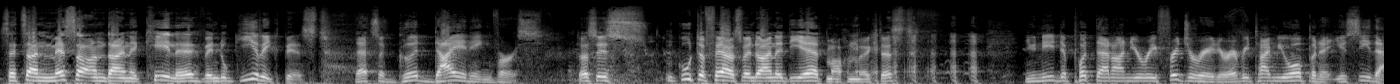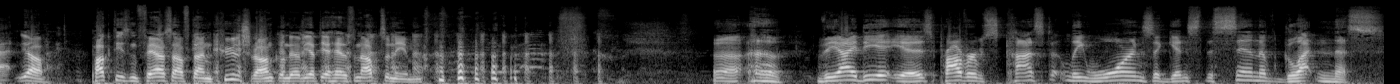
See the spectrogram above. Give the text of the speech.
Setz ein Messer an deine Kehle, wenn du gierig bist. That's a good dieting verse. Das ist ein guter Vers, wenn du eine Diät machen möchtest. You need to put that on your refrigerator every time you open it. You see that. Ja, pack diesen Vers auf deinen Kühlschrank und er wird dir helfen abzunehmen. The idea is Proverbs constantly warns against the sin of gluttonous.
